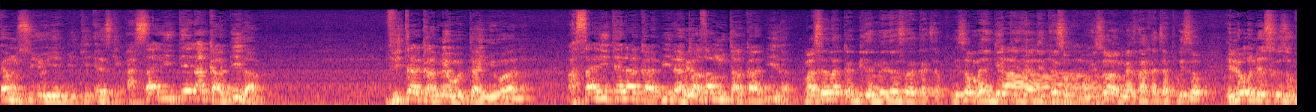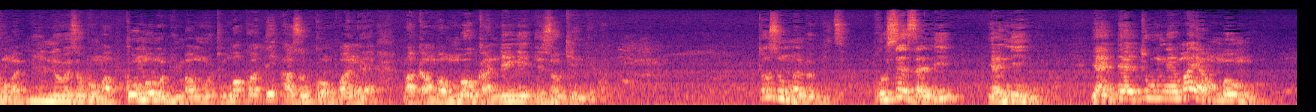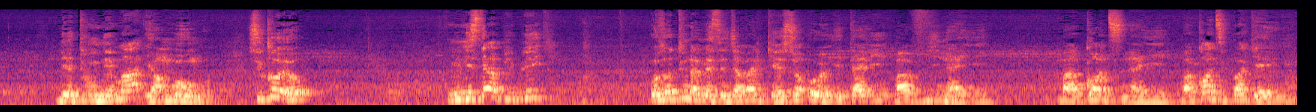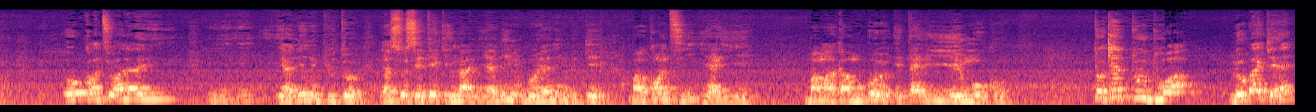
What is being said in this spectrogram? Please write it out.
ya mosusu yo oyebi te estce asali te na kabila vital kamere otangi wana asali te na kabila to aza moto ya kabila masala kabila mais aza na kati ya prison malgré ah. eza detention provisoire mais aza na kati ya prison eloko nde soki ezoboma bino ezoboma kongo mobimba motu moko te azocomprendre makambo ya mboka ndenge ezokendela tozonga lobi te procès ezali ya nini ya détournement ya mbongo detournement ya mbongo sikoyo ministère public ozotuna mese jamal question oyo etali bavie na ye bacompte na ye bacompte pake o compte wana ya nini plutôt ya société kingali ya nini boye ya nini te bacompte ya ye bamakambo oyo etali ye moko toke tout droit loba ke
